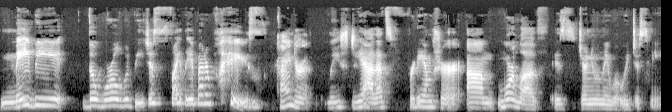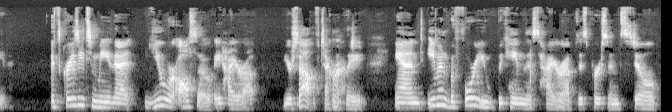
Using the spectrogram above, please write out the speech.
maybe the world would be just slightly a better place. Mm, kinder, at least. Yeah, that's pretty, I'm sure. Um, more love is genuinely what we just need. It's crazy to me that you were also a higher up yourself, technically. Correct. And even before you became this higher up, this person still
